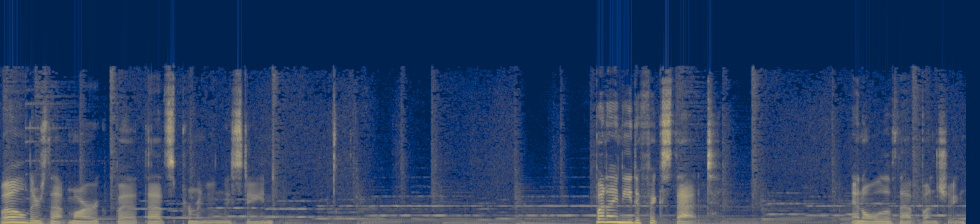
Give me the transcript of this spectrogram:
Well, there's that mark, but that's permanently stained. But I need to fix that. And all of that bunching.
